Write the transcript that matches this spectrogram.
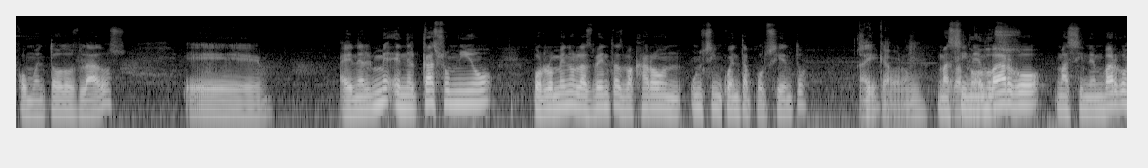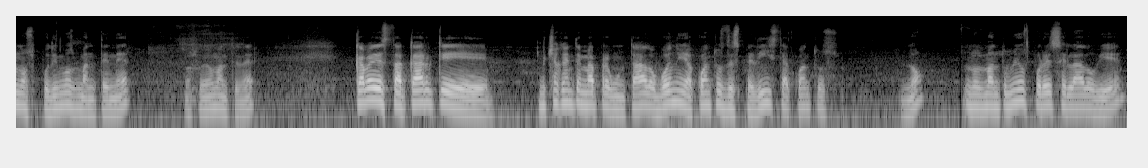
como en todos lados. Eh, en, el, me- en el caso mío, por lo menos las ventas bajaron un 50%. Ay, ¿sí? cabrón. Sin embargo, más sin embargo nos pudimos mantener, nos pudimos mantener. Cabe destacar que mucha gente me ha preguntado, bueno, ¿y a cuántos despediste? ¿A cuántos? No. Nos mantuvimos por ese lado bien,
